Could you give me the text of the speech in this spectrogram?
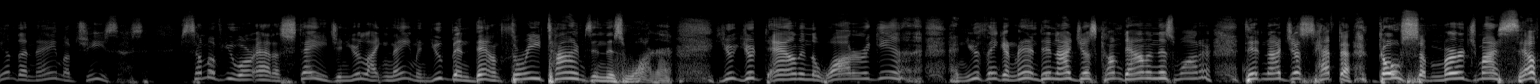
In the name of Jesus. Some of you are at a stage and you're like Naaman. You've been down three times in this water. You're, you're down in the water again. And you're thinking, man, didn't I just come down in this water? Didn't I just have to go submerge myself?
